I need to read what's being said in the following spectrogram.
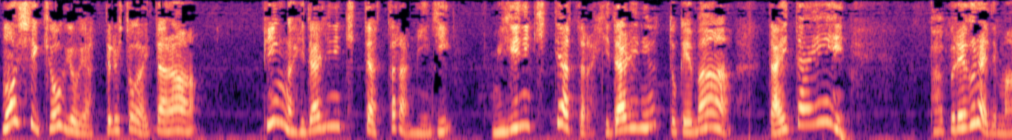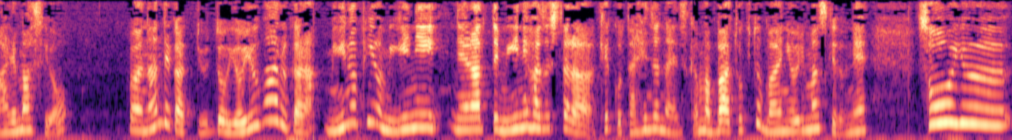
もし競技をやってる人がいたら、ピンが左に切ってあったら右、右に切ってあったら左に打っとけば、大体、パープレーぐらいで回れますよ。これは何でかっていうと余裕があるから右のピンを右に狙って右に外したら結構大変じゃないですか、まあ、時と場合によりますけどね。そういう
